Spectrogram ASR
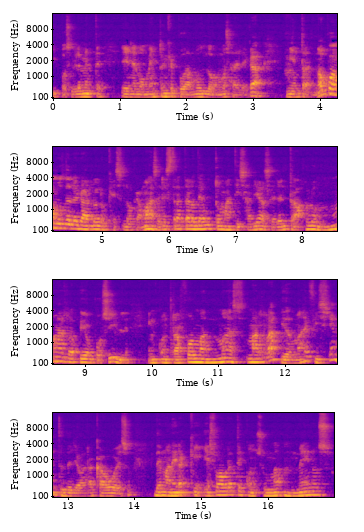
y posiblemente en el momento en que podamos lo vamos a delegar. Mientras no podamos delegarlo, lo que, es, lo que vamos a hacer es tratar de automatizar y hacer el trabajo lo más rápido posible, encontrar formas más, más rápidas, más eficientes de llevar a cabo eso, de manera que eso ahora te consuma menos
